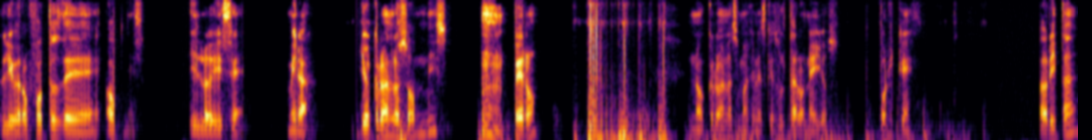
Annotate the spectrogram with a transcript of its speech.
liberó fotos de ovnis. Y lo dice, mira, yo creo en los ovnis, pero no creo en las imágenes que soltaron ellos. ¿Por qué? Ahorita,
